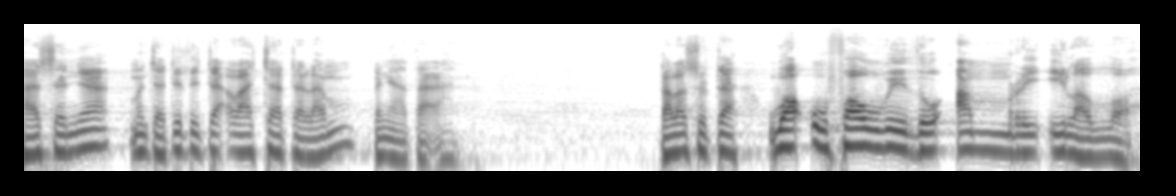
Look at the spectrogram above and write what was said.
hasilnya menjadi tidak wajar dalam kenyataan. Kalau sudah wa ufawwidhu amri ilallah.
